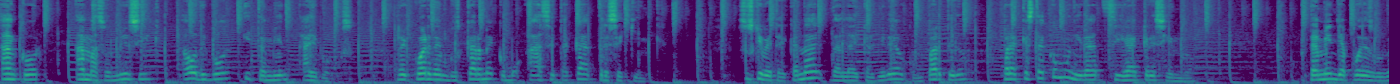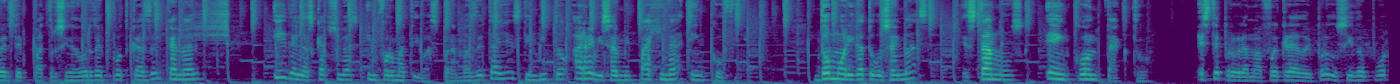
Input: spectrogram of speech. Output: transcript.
Anchor, Amazon Music, Audible y también iVoox. Recuerden buscarme como AZK13King. Suscríbete al canal, da like al video, compártelo para que esta comunidad siga creciendo. También ya puedes volverte patrocinador del podcast del canal y de las cápsulas informativas. Para más detalles te invito a revisar mi página en Coffee. Domo arigato gozaimasu, estamos en contacto. Este programa fue creado y producido por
